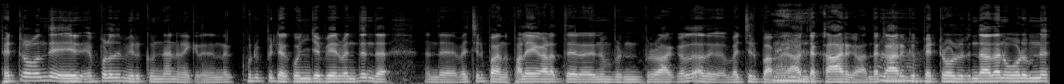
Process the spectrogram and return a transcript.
பெட்ரோல் வந்து எப்பொழுதும் இருக்கும்னு தான் நினைக்கிறேன். இந்த குறிப்பிட்ட கொஞ்சம் பேர் வந்து இந்த அந்த வச்சிருப்பாங்க. அந்த பழைய காலத்து விரும்புகிறார்கள் அது வச்சிருப்பாங்க. அந்த கார்கள். அந்த காருக்கு பெட்ரோல் இருந்தால் தான் ஓடும்னு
